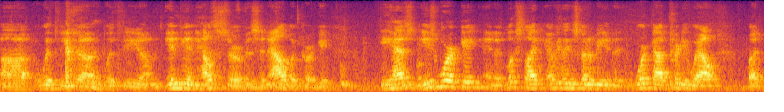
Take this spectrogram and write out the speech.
uh, with the, uh, with the um, Indian Health Service in Albuquerque. He has, he's working, and it looks like everything's gonna be, work out pretty well, but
